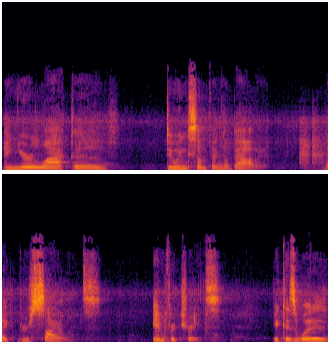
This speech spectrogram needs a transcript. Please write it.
and your lack of doing something about it, like your silence infiltrates. Because what did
